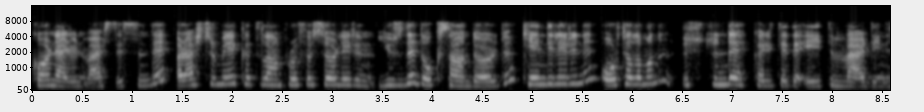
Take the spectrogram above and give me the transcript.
Cornell Üniversitesi'nde araştırmaya katılan profesörlerin %94'ü kendilerinin ortalamanın üstünde kalitede eğitim verdiğini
